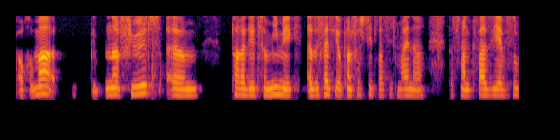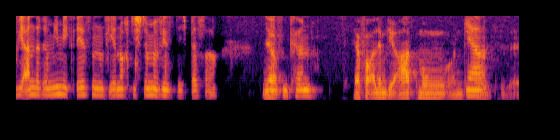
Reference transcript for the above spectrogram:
auch immer ne, fühlt. Ähm, parallel zur Mimik. Also ich weiß nicht, ob man versteht, was ich meine. Dass man quasi, so wie andere Mimik lesen, wir noch die Stimme wesentlich besser ja. lesen können. Ja, vor allem die Atmung und ja. äh,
